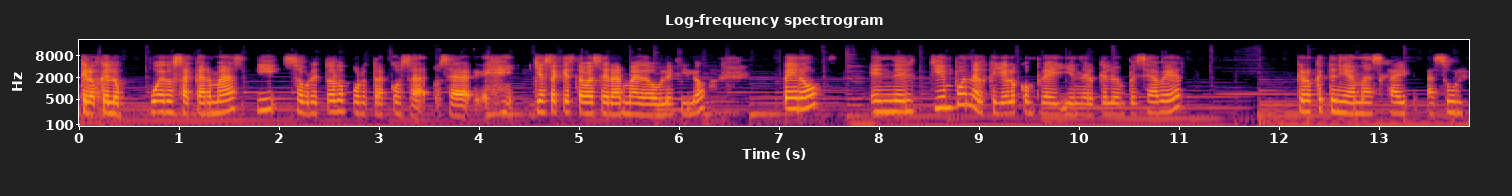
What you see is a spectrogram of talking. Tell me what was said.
Creo que lo puedo sacar más y sobre todo por otra cosa, o sea, ya sé que esta va a ser arma de doble filo, pero en el tiempo en el que yo lo compré y en el que lo empecé a ver, creo que tenía más hype azul.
